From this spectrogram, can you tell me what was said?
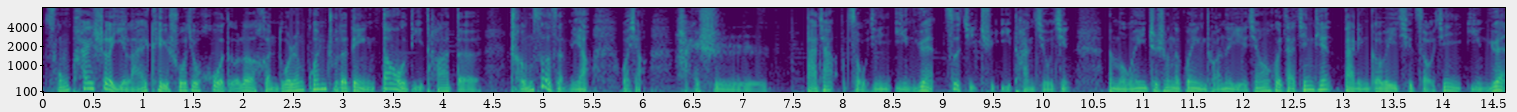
从拍摄以来可以说就获得了很多人关注的电影，到底它的成色怎么样？我想还是。大家走进影院，自己去一探究竟。那么，文艺之声的观影团呢，也将会在今天带领各位一起走进影院，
